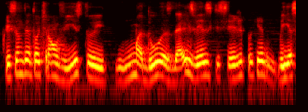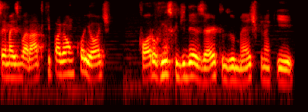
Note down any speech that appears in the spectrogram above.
Por que você não tentou tirar um visto e uma, duas, dez vezes que seja, porque ia sair mais barato que pagar um coiote. Fora o risco de deserto do México, né? Que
